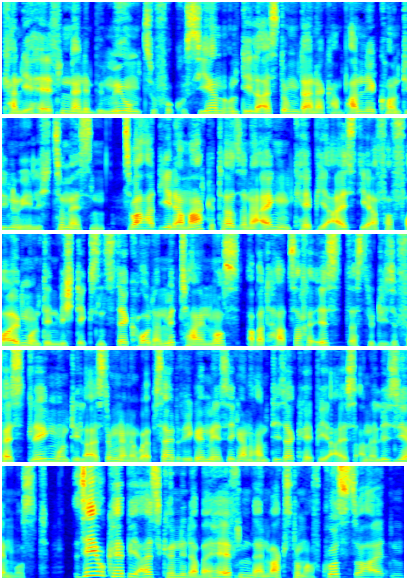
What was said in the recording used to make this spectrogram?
kann dir helfen, deine Bemühungen zu fokussieren und die Leistungen deiner Kampagne kontinuierlich zu messen. Zwar hat jeder Marketer seine eigenen KPIs, die er verfolgen und den wichtigsten Stakeholdern mitteilen muss, aber Tatsache ist, dass du diese festlegen und die Leistungen deiner Website regelmäßig anhand dieser KPIs analysieren musst. SEO-KPIs können dir dabei helfen, dein Wachstum auf Kurs zu halten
